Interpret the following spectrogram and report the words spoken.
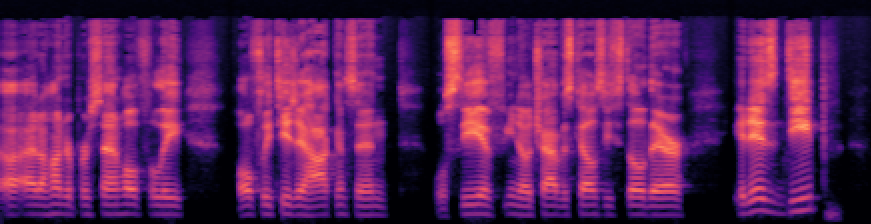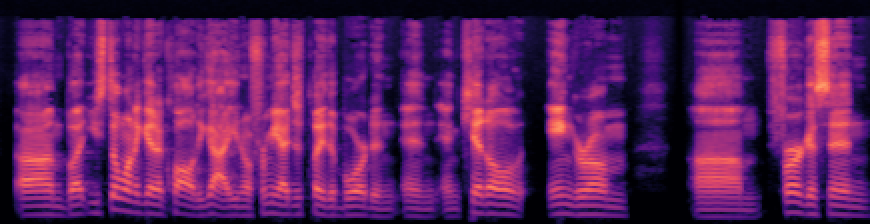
uh, at 100%, hopefully. Hopefully, TJ Hockenson. We'll see if, you know, Travis Kelce's still there. It is deep, um, but you still want to get a quality guy. You know, for me, I just played the board and, and, and Kittle, Engram, um, Ferguson,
